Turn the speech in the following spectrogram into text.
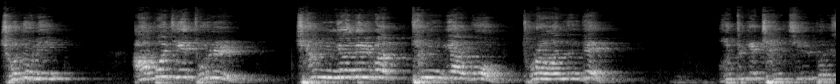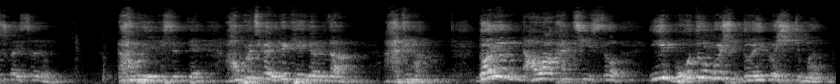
저놈이 아버지의 돈을 창녀들과 탕비하고 돌아왔는데 어떻게 잔치를 벌일 수가 있어요? 라고 얘기했을 때 아버지가 이렇게 얘기합니다. 아들아, 너는 나와 같이 있어. 이 모든 것이 너의 것이지만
